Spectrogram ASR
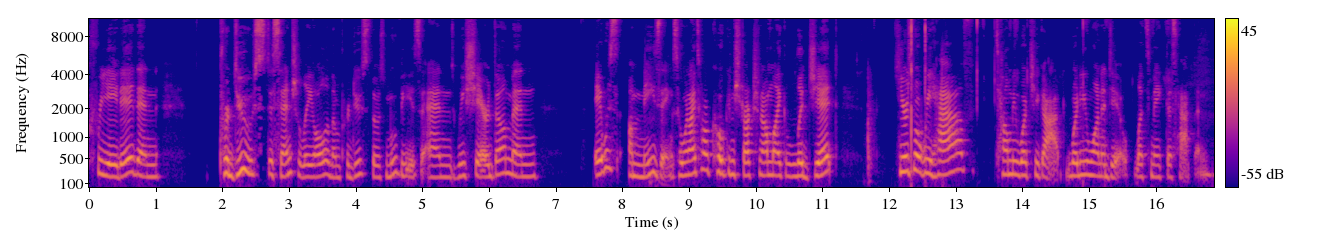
created and produced, essentially, all of them produced those movies, and we shared them, and it was amazing. So when I talk co construction, I'm like, legit, here's what we have. Tell me what you got. What do you want to do? Let's make this happen.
